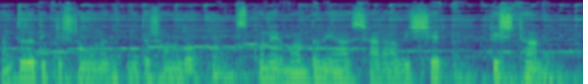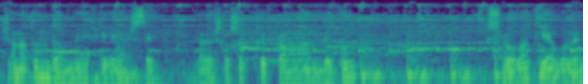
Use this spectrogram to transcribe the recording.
আন্তর্জাতিক কৃষ্ণ ভবনামৃত সংঘ স্কনের মাধ্যমে আজ সারা বিশ্বের খ্রিস্টান সনাতন ধর্মে ফিরে আসছে। আপনারা সশক্ত প্রমাণ দেখুন। স্লোভাকিয়া বলেন,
